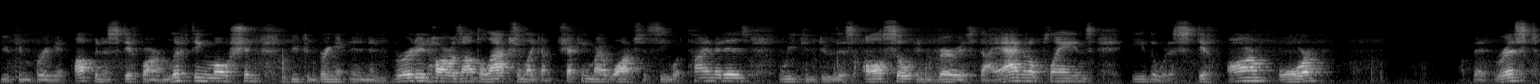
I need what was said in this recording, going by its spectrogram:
you can bring it up in a stiff arm lifting motion, you can bring it in an inverted horizontal action like I'm checking my watch to see what time it is. We can do this also in various diagonal planes, either with a stiff arm or a bent wrist,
